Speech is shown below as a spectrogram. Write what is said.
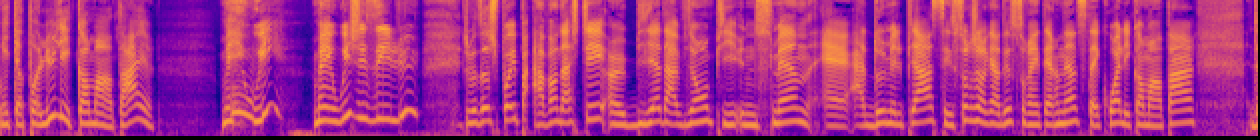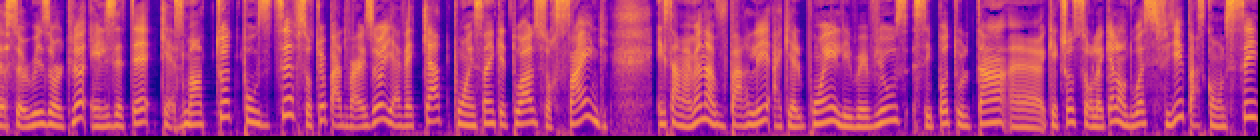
mais t'as pas lu les commentaires? Mais oui, Ben oui, je les ai lus. Je veux dire, je suis pas avant d'acheter un billet d'avion puis une semaine euh, à 2000 pièces, c'est sûr que j'ai regardé sur internet c'était quoi les commentaires de ce resort là et ils étaient quasiment tous positifs sur TripAdvisor, il y avait 4.5 étoiles sur 5 et ça m'amène à vous parler à quel point les reviews, c'est pas tout le temps euh, quelque chose sur lequel on doit se fier parce qu'on le sait,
